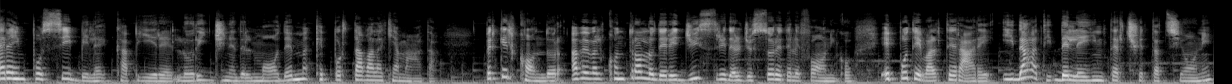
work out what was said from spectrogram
Era impossibile capire l'origine del modem che portava la chiamata, perché il Condor aveva il controllo dei registri del gestore telefonico e poteva alterare i dati delle intercettazioni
